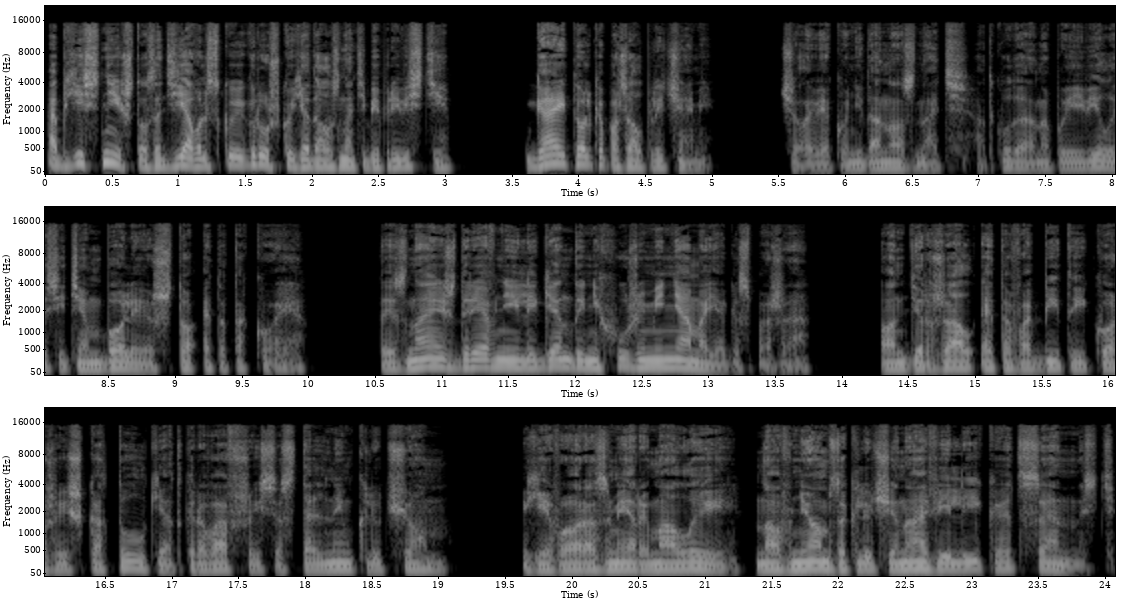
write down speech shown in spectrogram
Объясни, что за дьявольскую игрушку я должна тебе привести. Гай только пожал плечами. Человеку не дано знать, откуда оно появилось, и тем более, что это такое. Ты знаешь древние легенды не хуже меня, моя госпожа. Он держал это в обитой кожей шкатулке, открывавшейся стальным ключом. Его размеры малы, но в нем заключена великая ценность,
